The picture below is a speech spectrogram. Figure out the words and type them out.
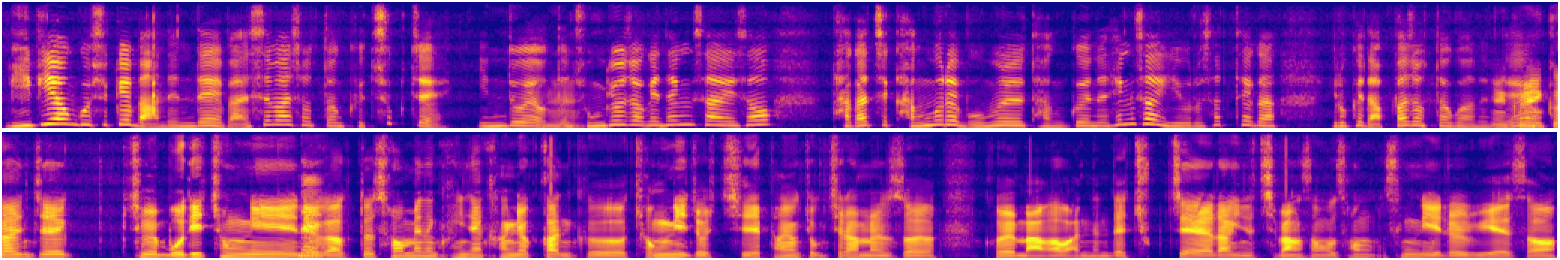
미비한 곳이 꽤 많은데 말씀하셨던 그 축제, 인도의 어떤 네. 종교적인 행사에서 다 같이 강물에 몸을 담그는 행사 이후로 사태가 이렇게 나빠졌다고 예, 하는데요. 그러니까 이제 지금 모디 총리 네. 내각도 처음에는 굉장히 강력한 그 격리 조치, 방역 조치를 하면서 그걸 막아왔는데 축제랑 이제 지방선거 성, 승리를 위해서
